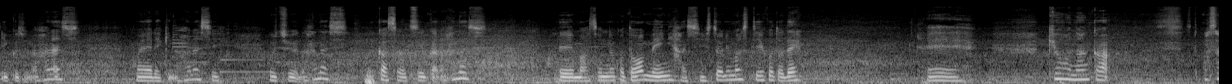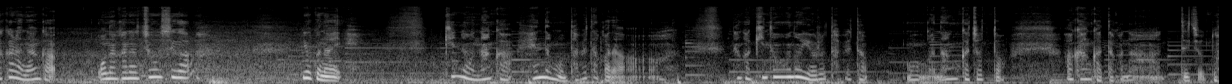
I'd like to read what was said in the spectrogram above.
育児の話マヤ歴の話宇宙の話仮想通貨の話えー、まあ、そんなことをメインに発信しておりますということで、えー、今日なんか朝からなんかお腹の調子が良くない。昨日なんか変なもん食べたかな。なんか昨日の夜食べたもんがなんかちょっとあかんかったかなってちょっと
